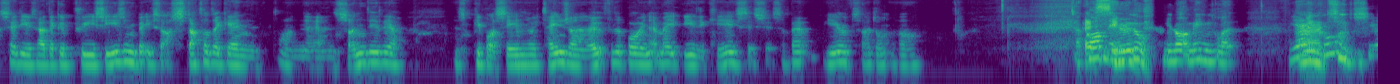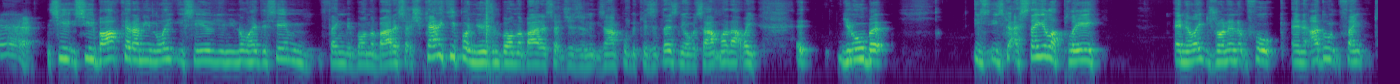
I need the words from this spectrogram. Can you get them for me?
said he's had a good pre season, but he sort of stuttered again on, uh, on Sunday there. As people are saying, you know, time's running out for the boy, and it might be the case. It's, it's a bit weird. I don't know. According to who, though, you know what I mean? Like, Yeah, mean, of see- yeah. See, see Barker. I mean, like you say, you, you know, had the same thing with Borna Barisic. You can't keep on using Borna Barisic as an example because it doesn't always happen like that way. It, you know, but he's, he's got a style of play, and he likes running at folk. And I don't think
